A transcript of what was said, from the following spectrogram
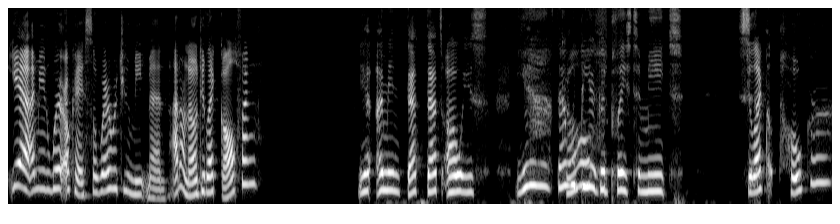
yeah, I mean, where okay, so where would you meet men? I don't know. Do you like golfing? yeah i mean that that's always yeah that would be a good place to meet Do you like poker?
